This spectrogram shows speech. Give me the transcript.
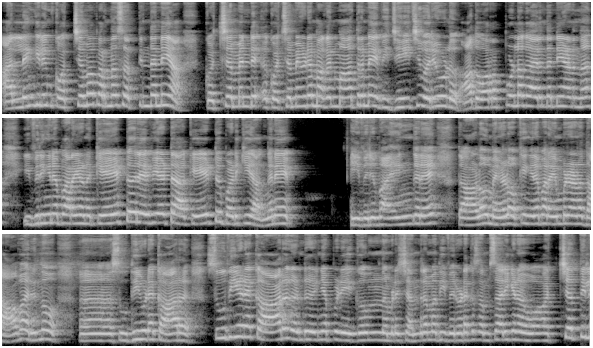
അല്ലെങ്കിലും കൊച്ചമ്മ പറഞ്ഞ സത്യം തന്നെയാ. കൊച്ചമ്മന്റെ കൊച്ചമ്മയുടെ മകൻ മാത്രമേ വിജയിച്ചു വരുള്ളൂ. അത് ഉറപ്പുള്ള കാര്യം തന്നെയാണെന്ന് ഇവരിങ്ങനെ പറയാണ്. കേട്ടോ രവിയേട്ടാ കേട്ട് പഠിക്കുക. അങ്ങനെ ഇവർ ഭയങ്കര താളോ മേളോ ഒക്കെ ഇങ്ങനെ പറയുമ്പോഴാണ് ദാ വരുന്നു സുധിയുടെ കാറ്. സുധിയുടെ കാറ് കണ്ടു കഴിഞ്ഞപ്പോഴേക്കും നമ്മുടെ ചന്ദ്രമതി ഇവരോടൊക്കെ സംസാരിക്കണം ഒച്ചത്തിൽ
